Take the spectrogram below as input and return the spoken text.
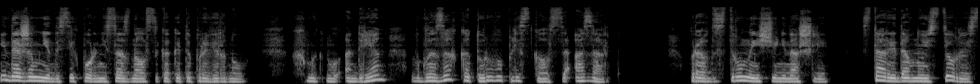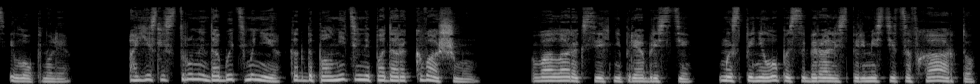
И даже мне до сих пор не сознался, как это провернул. Хмыкнул Андриан, в глазах которого плескался азарт. Правда, струны еще не нашли. Старые давно истерлись и лопнули. А если струны добыть мне, как дополнительный подарок к вашему? В Аларексе их не приобрести. Мы с Пенелопой собирались переместиться в Хаарту,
